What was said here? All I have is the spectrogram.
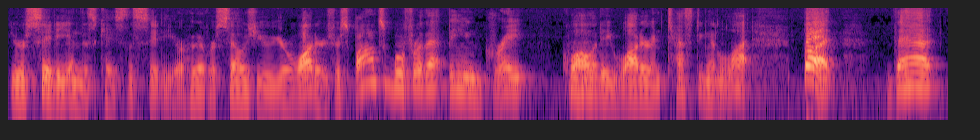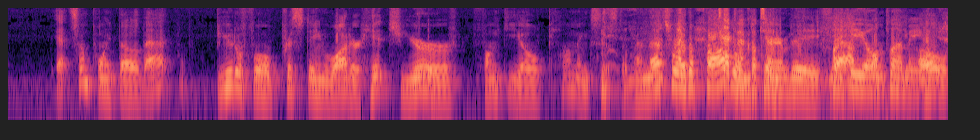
your city, in this case, the city, or whoever sells you your water, is responsible for that being great quality Mm-hmm. water and testing it a lot. But that, at some point, though, that beautiful, pristine water hits your funky old plumbing system, and that's where the problem Technical can term, be. funky yeah, old funky plumbing.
